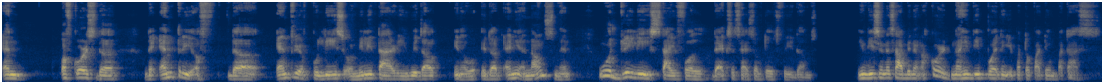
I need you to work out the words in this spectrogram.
And of course, the the entry of the entry of police or military without you know without any announcement would really stifle the exercise of those freedoms. Hindi sinasabi ng accord na hindi pwedeng ipatupad yung batas.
